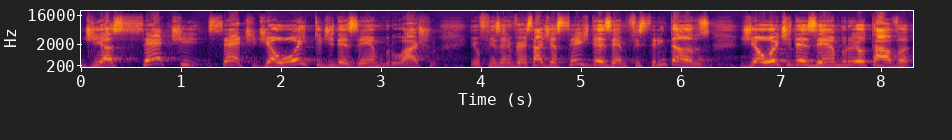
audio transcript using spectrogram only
dia 7, 7, dia 8 de dezembro, acho, eu fiz aniversário dia 6 de dezembro, fiz 30 anos. Dia 8 de dezembro eu estava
